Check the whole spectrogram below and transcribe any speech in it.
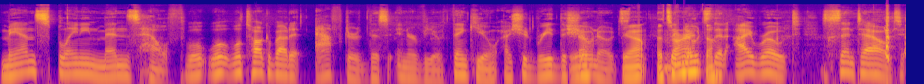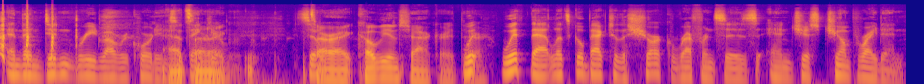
Mansplaining Men's Health. We'll, we'll we'll talk about it after this interview. Thank you. I should read the show Yeah. notes. Yeah, that's the all right, notes though. that I wrote, sent out, and then didn't read while recording. That's so thank you. Right. It's all right. Kobe and Shaq right there. with, with that, let's go back to the shark references and just jump right in.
